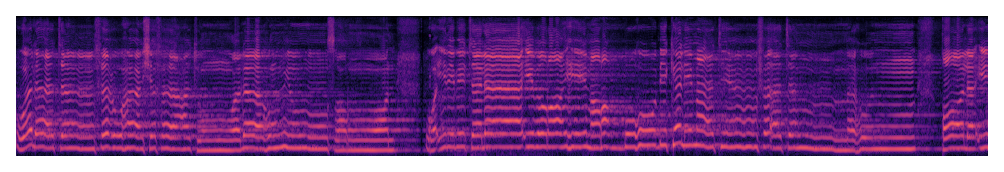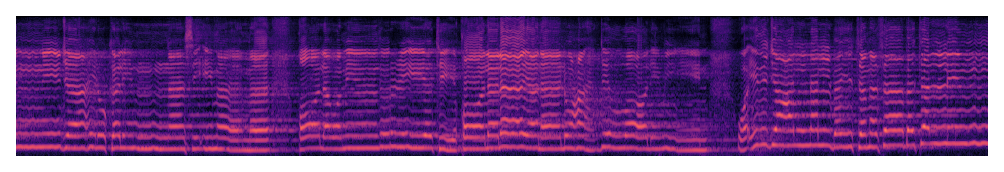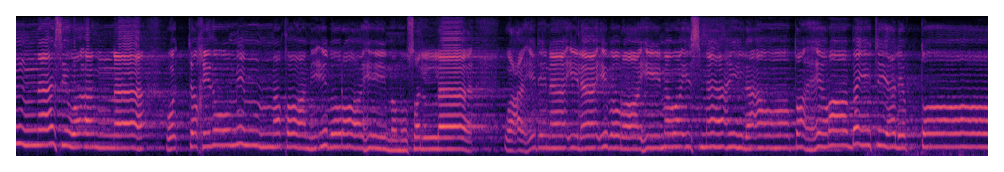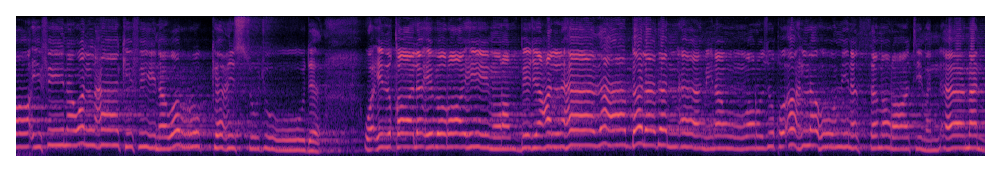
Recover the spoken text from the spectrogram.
ولا تنفعها شفاعة ولا هم ينصرون. وإذ ابتلى إبراهيم ربه بكلمات فأتمهن. قال إني جاعلك للناس إماما. قال ومن ذريتي؟ قال لا ينال عهد الظالمين. وإذ جعلنا البيت مثابة للناس وأمنا واتخذوا من مقام إبراهيم مصلى وعهدنا إلى إبراهيم وإسماعيل أن طهرا بيتي للطائفين والعاكفين والركع السجود وإذ قال إبراهيم رب اجعل هذا بلدا آمنا وارزق أهله من الثمرات من آمن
